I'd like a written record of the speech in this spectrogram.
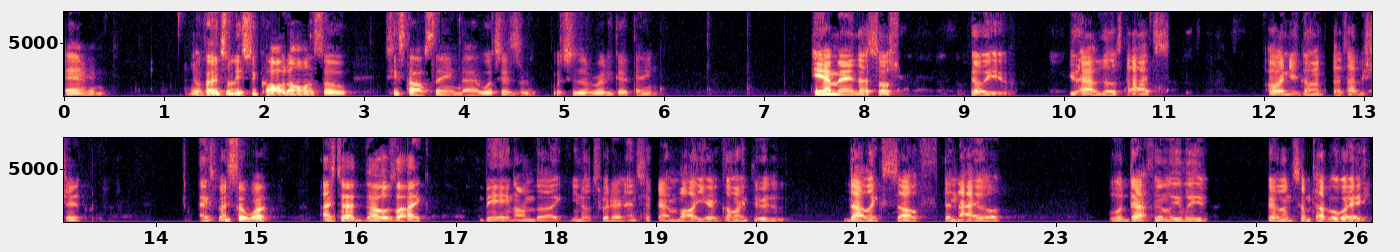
And eventually, she called on, so she stopped saying that, which is which is a really good thing. Yeah, man, that's so. Tell you, you have those thoughts. Oh, and you're going that type of shit. Expect- you said what? I said those like being on the like you know Twitter and Instagram while you're going through that like self denial will definitely leave feeling some type of way.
